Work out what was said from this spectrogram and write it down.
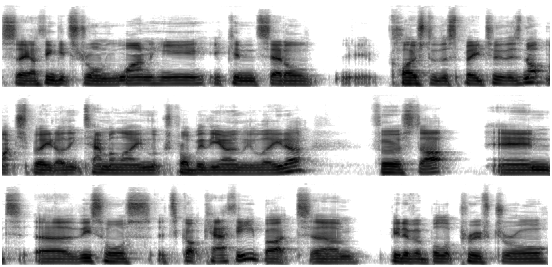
see. I think it's drawn one here. It can settle close to the speed too. There's not much speed. I think Tamerlane looks probably the only leader first up. And uh, this horse, it's got Kathy, but um, bit of a bulletproof draw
